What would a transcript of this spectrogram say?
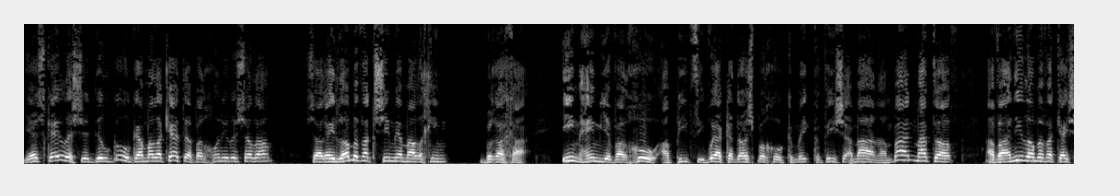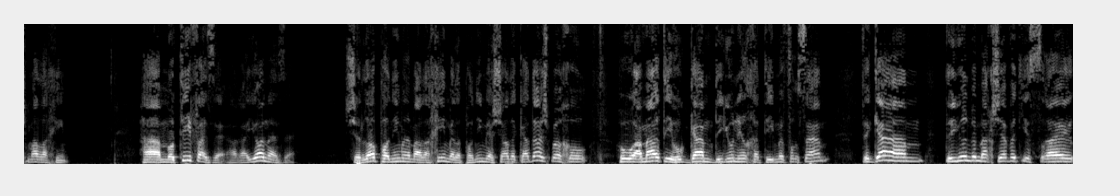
יש כאלה שדילגו גם על הקטע ברכוני לשלום, שהרי לא מבקשים מהמלאכים ברכה. אם הם יברכו על פי ציווי הקדוש ברוך הוא, כפי שאמר הרמב"ן, מה טוב, אבל אני לא מבקש מלאכים. המוטיף הזה, הרעיון הזה, שלא פונים למלאכים אלא פונים ישר לקדוש ברוך הוא, הוא אמרתי, הוא גם דיון הלכתי מפורסם, וגם דיון במחשבת ישראל,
